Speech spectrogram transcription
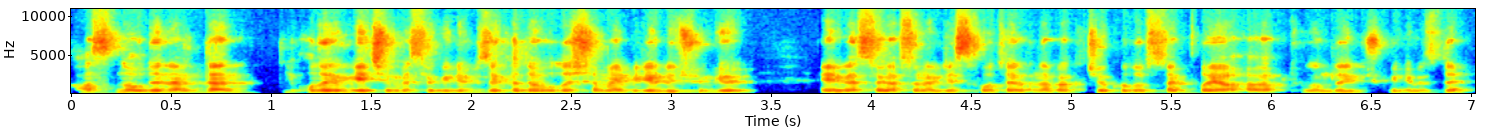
aslında o dönemden onarım geçirmesi günümüze kadar ulaşamayabilirdi. Çünkü e, restorasyon öncesi fotoğrafına bakacak olursak bayağı harap durumdaymış günümüzde.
